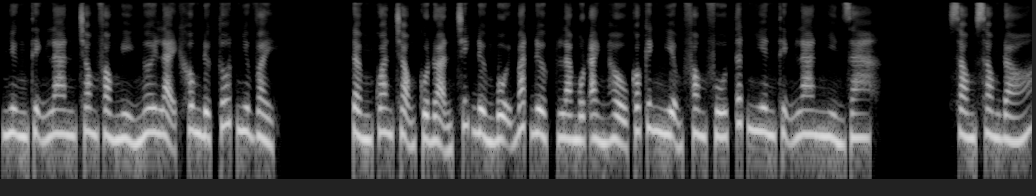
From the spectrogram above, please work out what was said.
Nhưng Thịnh Lan trong phòng nghỉ ngơi lại không được tốt như vậy. Tầm quan trọng của đoạn trích đường bội bắt được là một ảnh hậu có kinh nghiệm phong phú tất nhiên Thịnh Lan nhìn ra. Song song đó,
